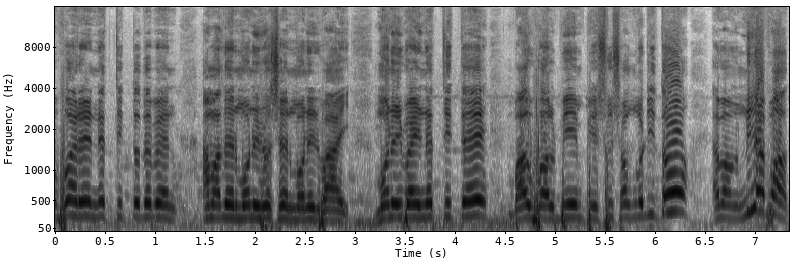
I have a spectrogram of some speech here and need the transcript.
উপহারের নেতৃত্ব দেবেন আমাদের মনির হোসেন মনির ভাই। মনির ভাই নেতৃত্বে বাউফল বিএনপি সুসংগঠিত এবং নিরাপদ।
